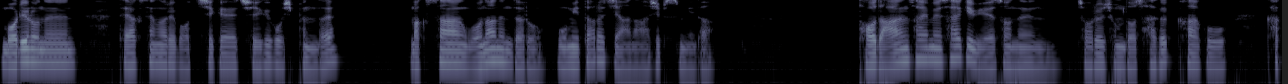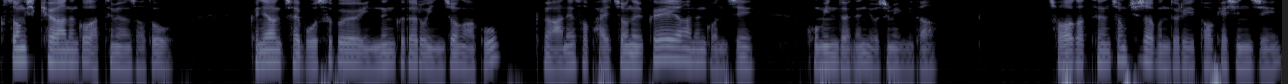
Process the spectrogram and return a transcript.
머리로는 대학 생활을 멋지게 즐기고 싶은데 막상 원하는 대로 몸이 따르지 않아 아쉽습니다. 더 나은 삶을 살기 위해서는 저를 좀 더 자극하고 각성시켜야 하는 것 같으면서도 그냥 제 모습을 있는 그대로 인정하고 그 안에서 발전을 꾀해야 하는 건지 고민되는 요즘입니다. 저와 같은 청취자분들이 더 계신지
